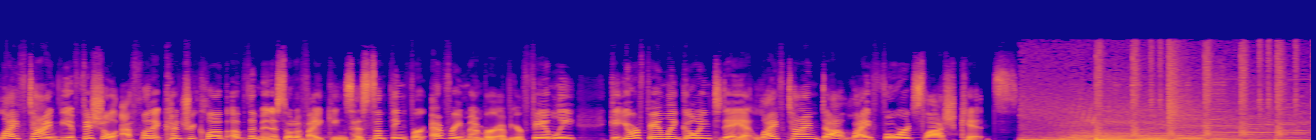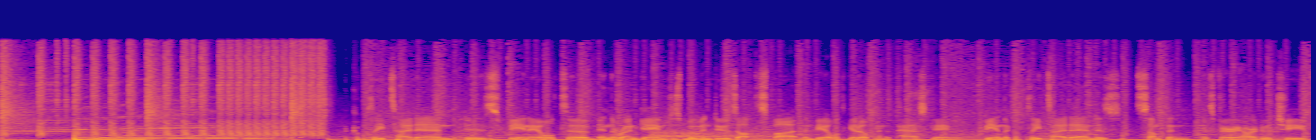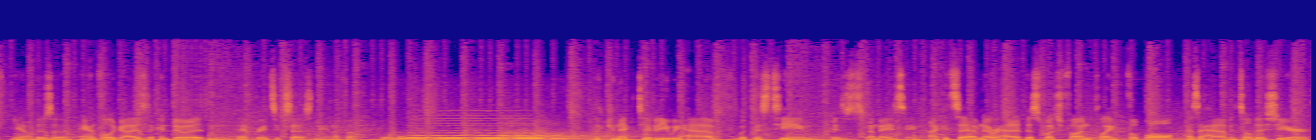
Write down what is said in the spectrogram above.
Lifetime, the official athletic country club of the Minnesota Vikings, has something for every member of your family. Get your family going today at lifetime.life forward slash kids. Complete tight end is being able to, in the run game, just moving dudes off the spot and then be able to get open in the pass game. Being the complete tight end is something that's very hard to achieve. You know, there's a handful of guys that can do it and they have great success in the NFL. The connectivity we have with this team is amazing. I could say I've never had this much fun playing football as I have until this year.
